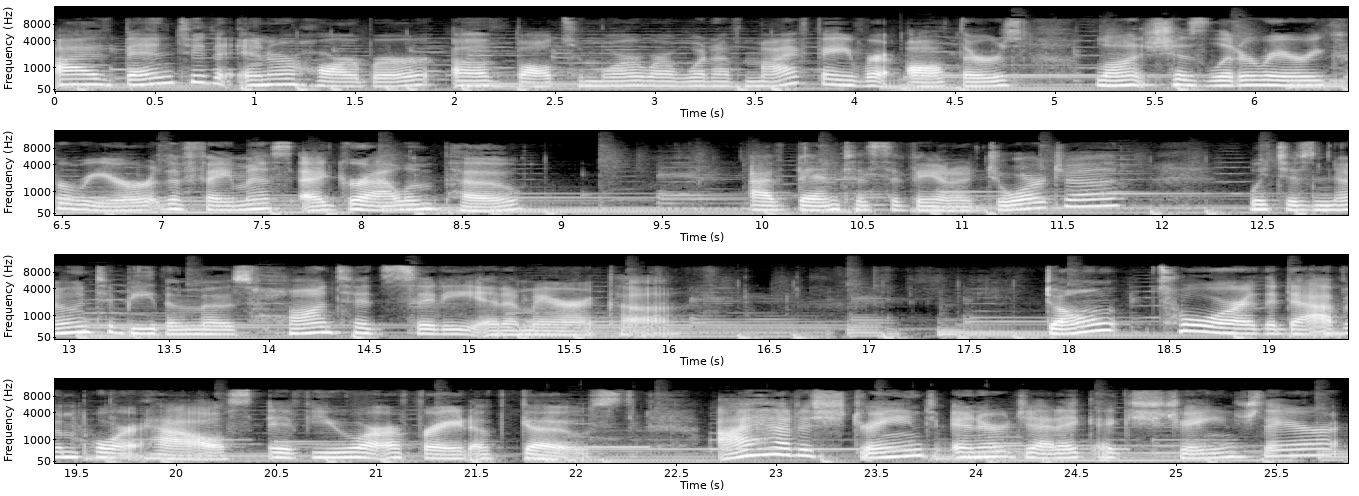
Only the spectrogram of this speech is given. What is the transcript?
I've been to the inner harbor of Baltimore, where one of my favorite authors launched his literary career, the famous Edgar Allan Poe. I've been to Savannah, Georgia, which is known to be the most haunted city in America. Don't tour the Davenport House if you are afraid of ghosts. I had a strange energetic exchange there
